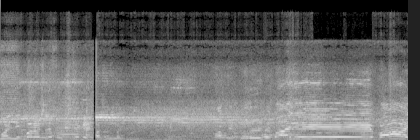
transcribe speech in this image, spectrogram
কয়দিন পরে আসলে পুলিশ থেকে? আসুন ভাই। ভাই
